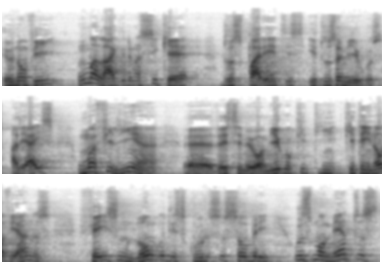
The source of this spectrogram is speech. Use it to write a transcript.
eu não vi uma lágrima sequer dos parentes e dos amigos. Aliás, uma filhinha eh, desse meu amigo, que, que tem nove anos, fez um longo discurso sobre os momentos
